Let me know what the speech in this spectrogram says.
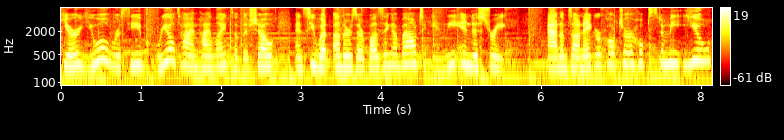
Here you will receive real time highlights of the show and see what others are buzzing about in the industry. Adams on Agriculture hopes to meet you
